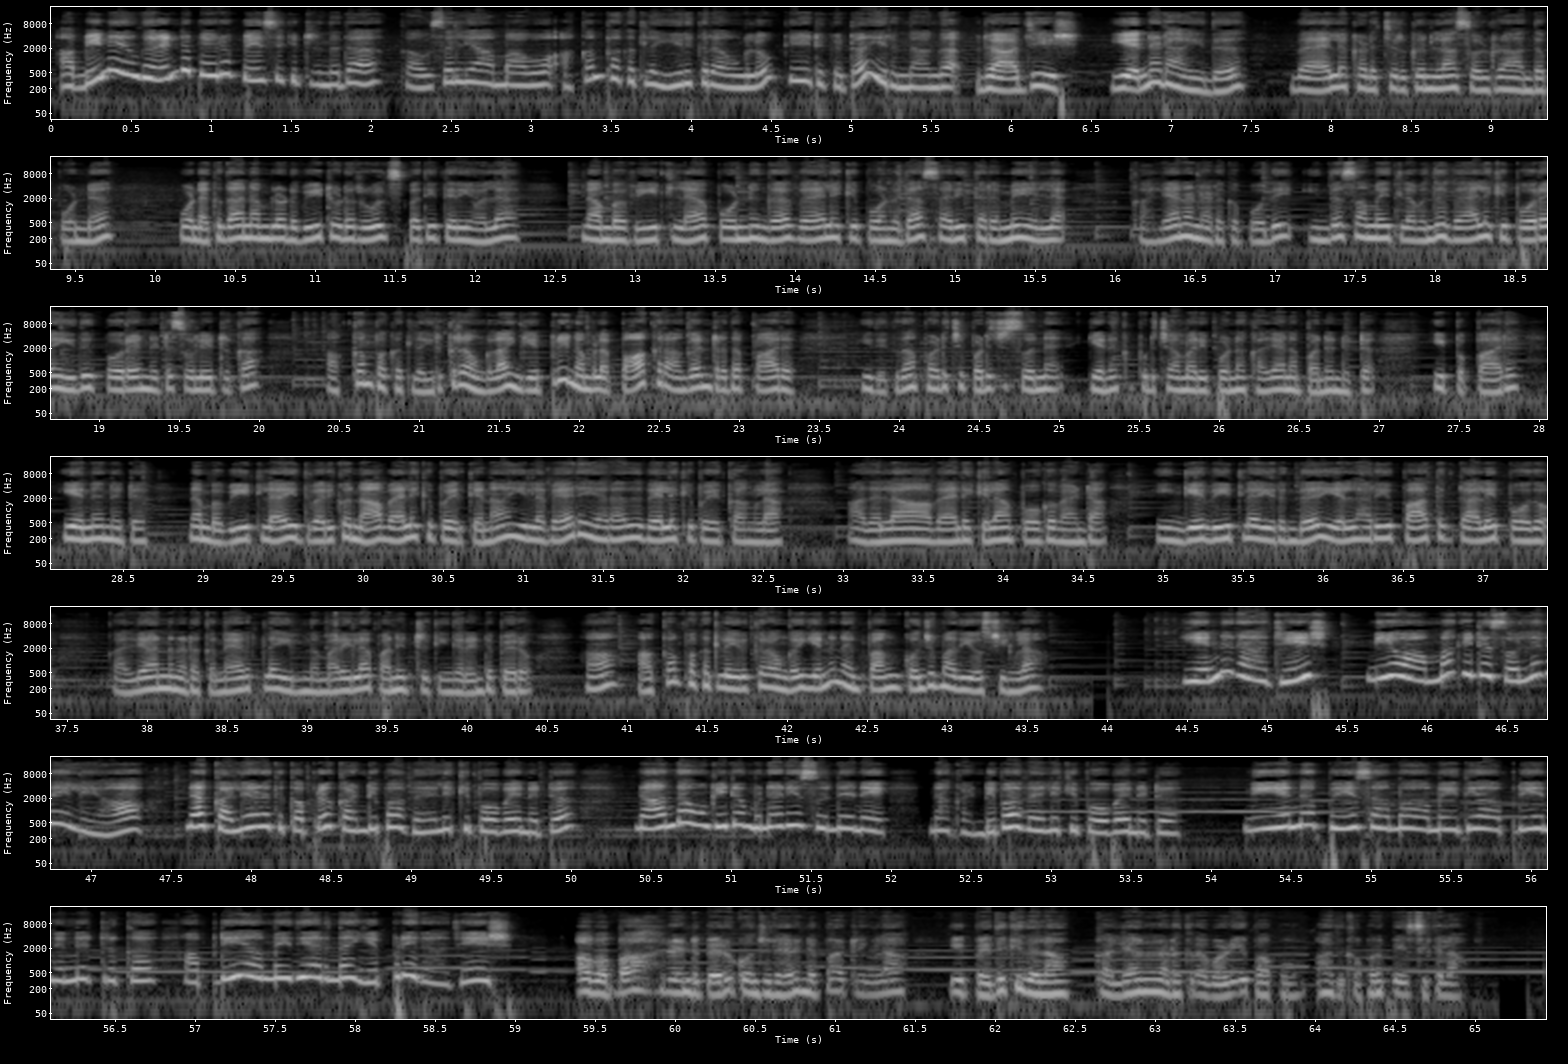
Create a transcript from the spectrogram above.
அப்படின்னு இவங்க ரெண்டு பேரும் பேசிக்கிட்டு இருந்தத கௌசல்யா அம்மாவும் அக்கம் பக்கத்துல இருக்கிறவங்களும் கேட்டுக்கிட்டு இருந்தாங்க. ராஜேஷ் என்னடா இது? வேலை கிடைச்சிருக்குன்னுலாம் சொல்ற அந்த பொண்ணு. உனக்கு தான் நம்மளோட வீட்டோட ரூல்ஸ் பத்தி தெரியும்ல. நம்ம வீட்டுல பொண்ணுங்க வேலைக்கு போனதா சரித்தரமே இல்ல. கல்யாணம் நடக்க போது இந்த சமயத்துல வந்து வேலைக்கு போறேன் இது போறேன்னுட்டு சொல்லிட்டு இருக்கா. அக்கம் பக்கத்தில் இருக்கிறவங்களாம் எப்படி நம்மளை பார்க்குறாங்கன்றத பாரு. இதுக்கு தான் படித்து படித்து சொன்னேன். எனக்கு பிடிச்ச மாதிரி பொண்ணை கல்யாணம் பண்ணுன்னுட்டு. இப்போ பாரு என்னன்னுட்டு. நம்ம வீட்டில் இது வரைக்கும் நான் வேலைக்கு போயிருக்கேனா? இல்லை வேற யாராவது வேலைக்கு போயிருக்காங்களா? அதெல்லாம் வேலைக்கெல்லாம் போக வேண்டாம். இங்கே வீட்டில் இருந்து எல்லாரையும் பார்த்துக்கிட்டாலே போதும். கல்யாணம் நடக்க நேரத்தில் இந்த மாதிரிலாம் பண்ணிட்டுருக்கீங்க ரெண்டு பேரும். ஆ அக்கம் பக்கத்தில் இருக்கிறவங்க என்ன நினைப்பாங்க? கொஞ்சம் அது யோசிச்சிங்களா? என்ன ராஜேஷ்? நீ உன் அம்மா கிட்ட சொல்லவே இல்லையா? நான் கல்யாணத்துக்கு அப்புறம் கண்டிப்பா வேலைக்கு போவேன்னுட்டு. நான் தான் உன்கிட்ட முன்னாடியே சொன்னேனே. நான் கண்டிப்பா வேலைக்கு போவேன்னுட்டு. நீ என்ன பேசாம அமைதியா அப்படியே நின்னுட்டு இருக்க அப்படியே அமைதியா இருந்தா எப்படி ராஜேஷ்? அவப்பா ரெண்டு பேரும் கொஞ்ச நேரம் நிப்பாட்டுறீங்களா? இப்ப எதுக்கு இதெல்லாம்? கல்யாணம் நடக்கிற வழியை பார்ப்போம். அதுக்கப்புறம் பேசிக்கலாம்.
